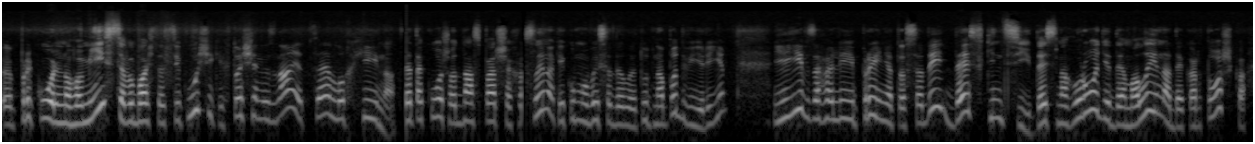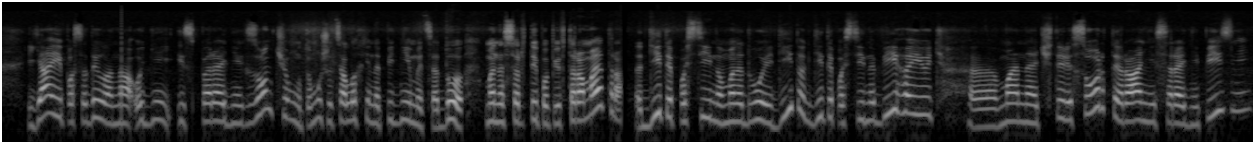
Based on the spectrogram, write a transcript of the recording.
е, прикольного місця. Ви бачите ці кущики. Хто ще не знає, це лохіна. Це також одна з перших рослинок, яку ми висадили тут на подвір'ї. Її взагалі прийнято садити десь в кінці, десь на городі, де малина, де картошка. Я її посадила на одній із передніх зон. Чому? Тому що ця лохина підніметься до мене сорти по півтора метра. Діти постійно, в мене двоє діток, діти постійно бігають. Е, В мене чотири сорти: ранній, середній, пізній.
